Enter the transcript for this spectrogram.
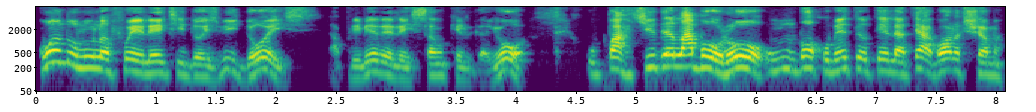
quando Lula foi eleito em 2002, a primeira eleição que ele ganhou, o partido elaborou um documento, eu tenho ele até agora, que chama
